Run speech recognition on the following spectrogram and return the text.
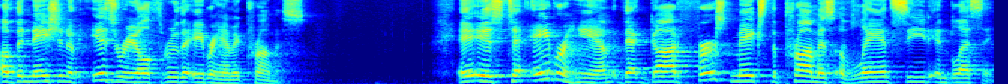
of the nation of Israel through the Abrahamic promise. It is to Abraham that God first makes the promise of land, seed, and blessing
